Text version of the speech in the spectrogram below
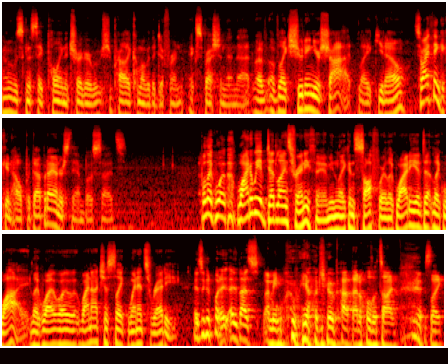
I was going to say pulling the trigger, but we should probably come up with a different expression than that of, of like shooting your shot, like, you know? So I think it can help with that, but I understand both sides. But like, why do we have deadlines for anything? I mean, like in software, like why do you have de- like why? Like why, why why not just like when it's ready? It's a good point. That's, I mean, we argue about that all the time. It's like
